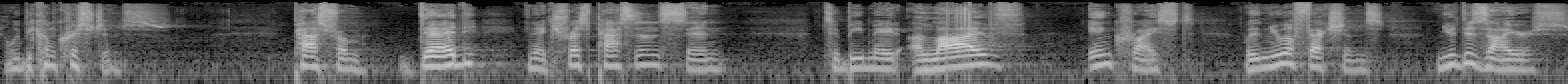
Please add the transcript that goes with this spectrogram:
and we become Christians. Pass from dead in a trespass and sin to be made alive in Christ with new affections, new desires,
